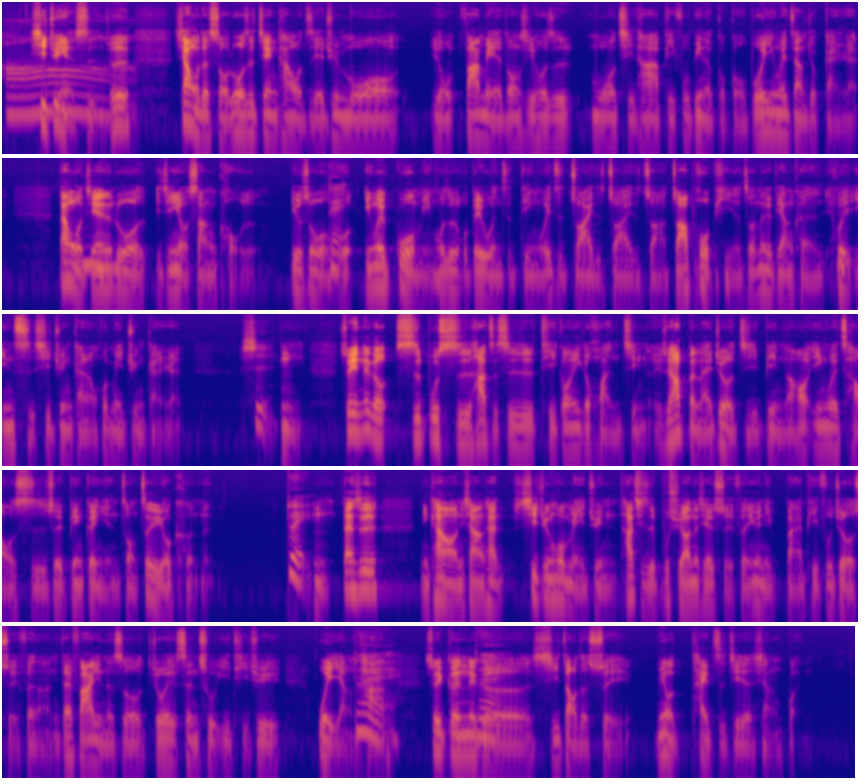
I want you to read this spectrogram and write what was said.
哦，细菌也是，就是像我的手如果是健康，我直接去摸有发霉的东西，或是摸其他皮肤病的狗狗，不会因为这样就感染。但我今天如果已经有伤口了，例如说我我因为过敏，或者我被蚊子叮，我一直抓，一直抓，一直抓，抓破皮了之后，那个地方可能会因此细菌感染或霉菌感染。是，嗯。所以那个湿不湿，它只是提供一个环境而已。所以它本来就有疾病，然后因为潮湿，所以变更严重，这个有可能。对，嗯。但是你看哦，你想想看，细菌或霉菌，它其实不需要那些水分，因为你本来皮肤就有水分啊。你在发炎的时候，就会渗出液体去喂养它，所以跟那个洗澡的水没有太直接的相关。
